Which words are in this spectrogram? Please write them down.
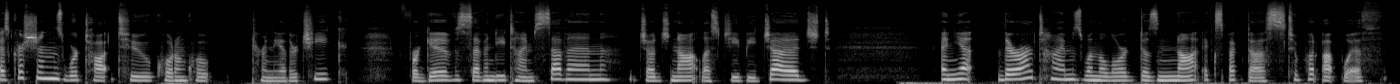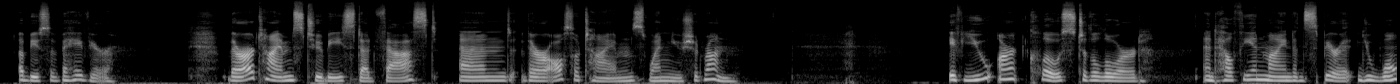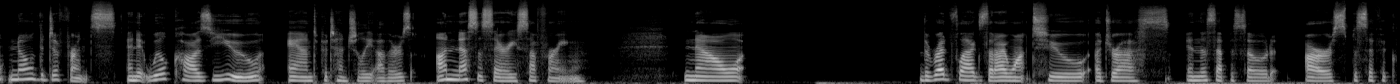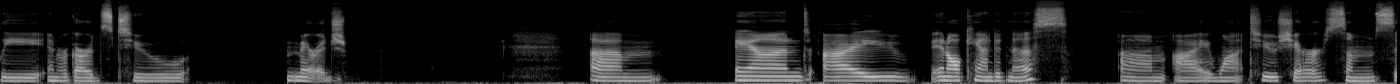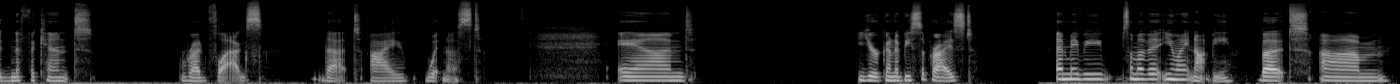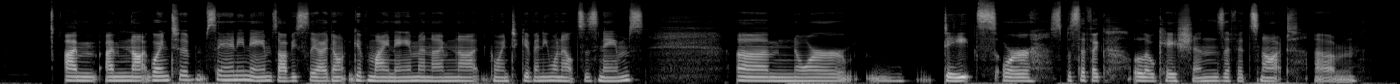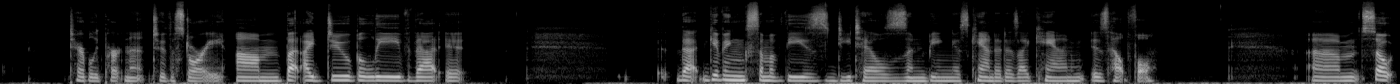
As Christians, we're taught to quote unquote turn the other cheek, forgive 70 times 7, judge not lest ye be judged. And yet, there are times when the Lord does not expect us to put up with abusive behavior. There are times to be steadfast, and there are also times when you should run. If you aren't close to the Lord and healthy in mind and spirit, you won't know the difference, and it will cause you and potentially others unnecessary suffering. Now, the red flags that I want to address in this episode are specifically in regards to marriage. Um, and I, in all candidness, um, I want to share some significant red flags that I witnessed. And you're going to be surprised. And maybe some of it you might not be. But um, I'm I'm not going to say any names. Obviously, I don't give my name, and I'm not going to give anyone else's names, um, nor dates or specific locations if it's not um, terribly pertinent to the story. Um, but I do believe that it that giving some of these details and being as candid as I can is helpful. Um, so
